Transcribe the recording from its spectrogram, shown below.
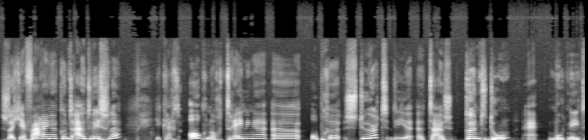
zodat je ervaringen kunt uitwisselen. Je krijgt ook nog trainingen eh, opgestuurd die je eh, thuis kunt doen. Eh, moet niet,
